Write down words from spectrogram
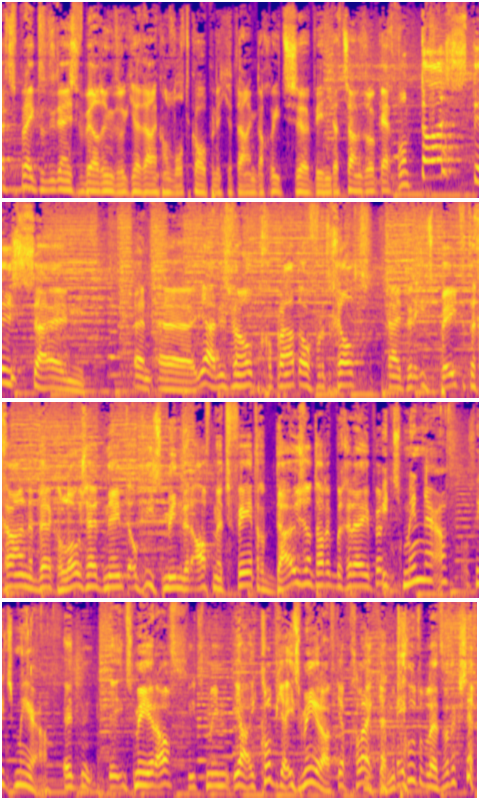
Het spreekt tot iedereen's verbeelding. Dat je uiteindelijk een lot kopen. Dat je uiteindelijk nog iets eh, wint. Dat zou natuurlijk echt fantastisch zijn. En eh, ja, er is wel een hoop gepraat over het geld. Schijnt weer iets beter te gaan. De werkloosheid neemt ook iets minder af. Met 40.000 had ik begrepen. Iets minder af of iets meer af? Iets meer af. Iets min, ja, klopt. Ja, iets meer af. Je hebt gelijk. Je moet goed opletten wat ik zeg.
